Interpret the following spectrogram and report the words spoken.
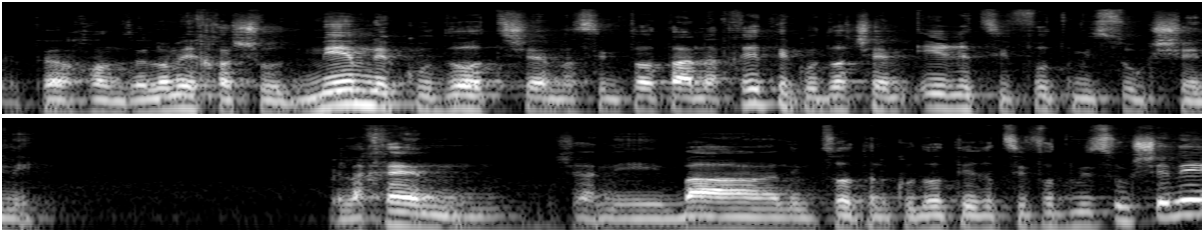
יותר נכון, זה לא מי חשוד. מי הם נקודות שהן אסימפטוטה אנכית? נקודות שהן אי רציפות מסוג שני. ולכן, כשאני בא למצוא את הנקודות אי רציפות מסוג שני,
